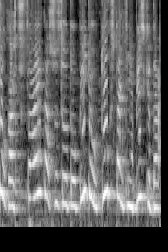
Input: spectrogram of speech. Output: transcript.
tu kažką susitaupyčiau tūkstantį biskį dar.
